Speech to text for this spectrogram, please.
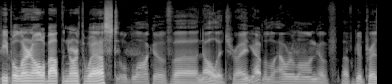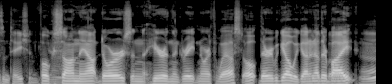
People learn all about the Northwest. A little block of uh, knowledge, right? Yep. A little hour long of, of good presentation. Focus Yeah. on the outdoors and here in the great Northwest. Oh, there we go. We got another bite. Huh?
